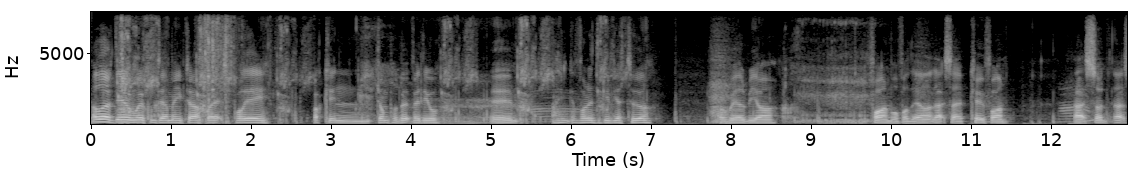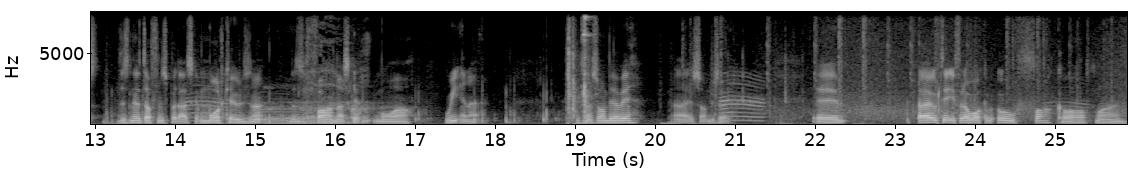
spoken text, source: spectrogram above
Hello there and welcome to a Minecraft Let's Play fucking jump a bit video. Um, I think I've already give you a tour of where we are. Farm over there, that's a cow farm. That's so that's there's no difference but that's got more cows in it. There's a farm that's got more wheat in it. Is that zombie away? It's zombies out. Um, I'll take you for a walk. Oh fuck off man.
